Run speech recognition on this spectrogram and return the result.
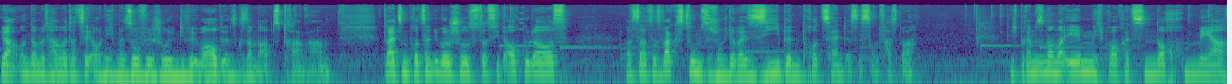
Ja, und damit haben wir tatsächlich auch nicht mehr so viel Schulden, die wir überhaupt insgesamt noch abzutragen haben. 13% Überschuss, das sieht auch gut aus. Was sagt das Wachstum? Es ist schon wieder bei 7%. Es ist unfassbar. Ich bremse nochmal eben. Ich brauche jetzt noch mehr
